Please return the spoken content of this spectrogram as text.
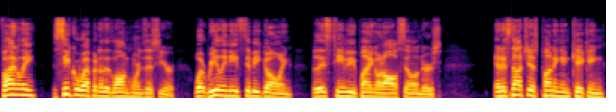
Finally, the secret weapon of the Longhorns this year, what really needs to be going for this team to be playing on all cylinders. And it's not just punting and kicking,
